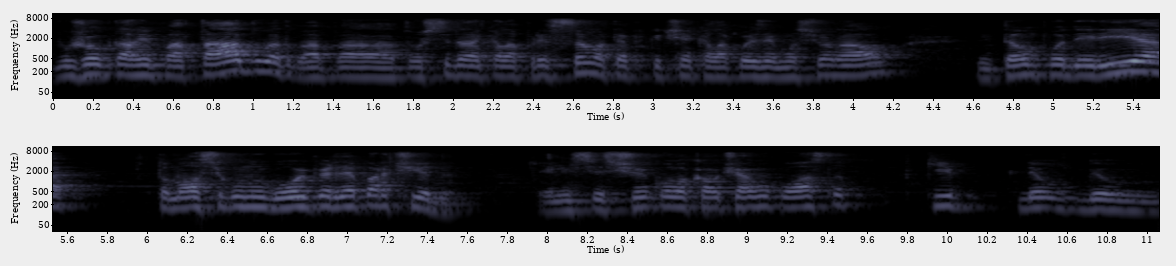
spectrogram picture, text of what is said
o jogo estava empatado, a, a- a torcida naquela pressão, até porque tinha aquela coisa emocional. Então poderia tomar o segundo gol e perder a partida. Ele insistiu em colocar o Thiago Costa, que deu, deu,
